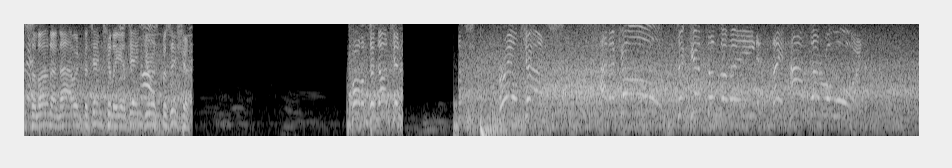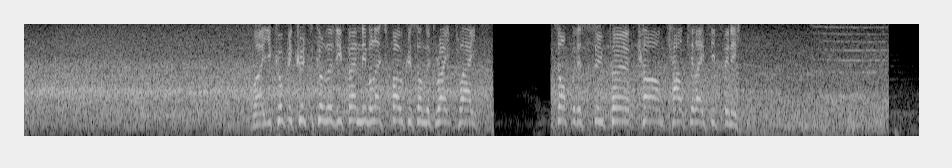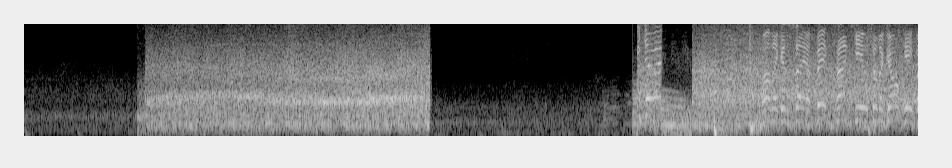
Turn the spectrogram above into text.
Barcelona now in potentially a dangerous position. For them to nudge it. Real chance. And a goal to give them the lead. They have their reward. Well, you could be critical of the defending, but let's focus on the great play. It's off with a superb, calm, calculated finish. Well, they can say a big thank you to the goalkeeper.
